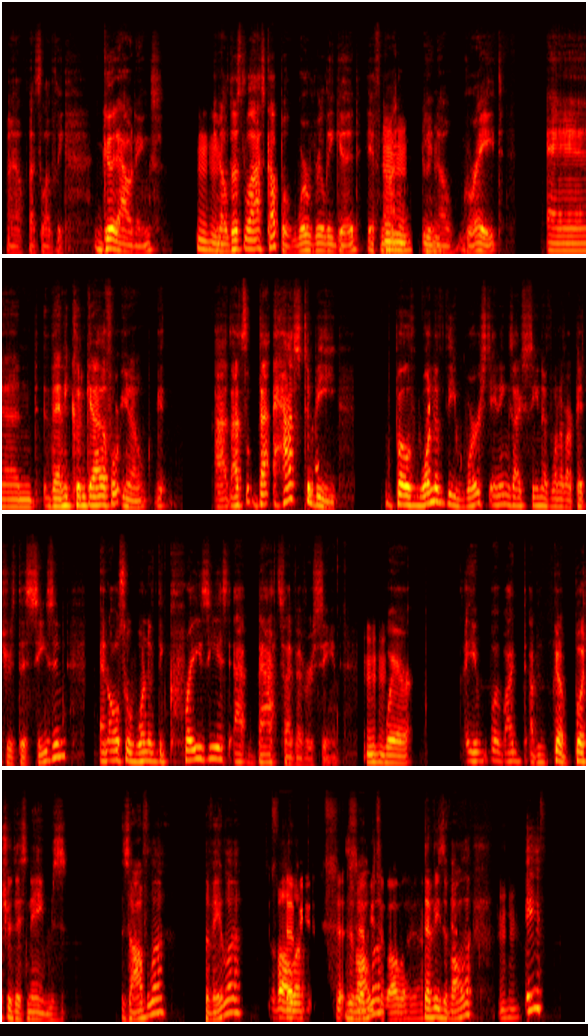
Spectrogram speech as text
well, that's lovely, good outings. Mm-hmm. You know, those last couple were really good, if not, Mhm, you mhm. know, great. And then he couldn't get out of the four. You know, it- uh, that's that has to be both one of the worst innings I've seen of one of our pitchers this season, and also one of the craziest at bats I've ever seen. Mhm. Where you, I, I'm gonna butcher this name, Z- Zavla, Zavala, Zavala. Sebi- Se- Seby Zavala? Zavala, yeah. Debbie Zavala, Mhm.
